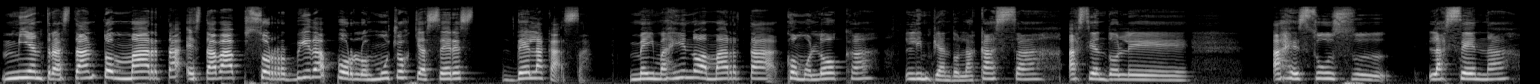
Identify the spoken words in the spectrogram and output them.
Mientras tanto, Marta estaba absorbida por los muchos quehaceres de la casa. Me imagino a Marta como loca, limpiando la casa, haciéndole a Jesús uh, la cena,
